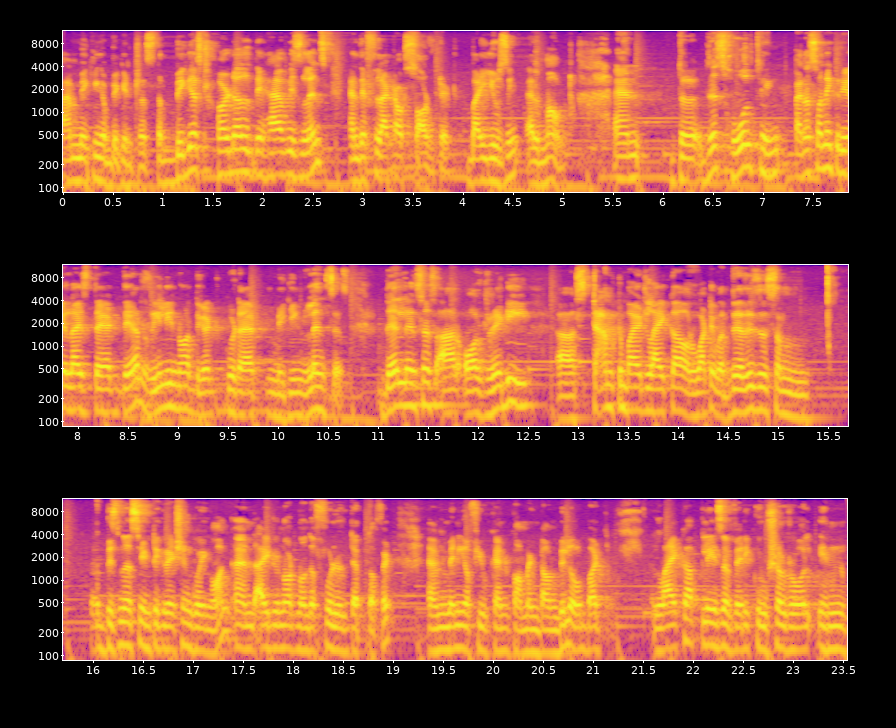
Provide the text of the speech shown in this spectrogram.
I'm making a big interest. The biggest hurdle they have is lens and they flat out solved it by using L mount. And the this whole thing, Panasonic realized that they are really not that good at making lenses. Their lenses are already uh, stamped by Leica or whatever. There is some business integration going on and I do not know the full depth of it and many of you can comment down below but Leica plays a very crucial role in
